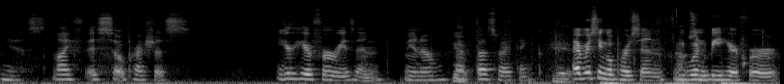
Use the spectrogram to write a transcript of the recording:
Yes, life is so precious. You're here for a reason, you know. Yeah. That, that's what I think. Yeah. Every single person, you wouldn't be here for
